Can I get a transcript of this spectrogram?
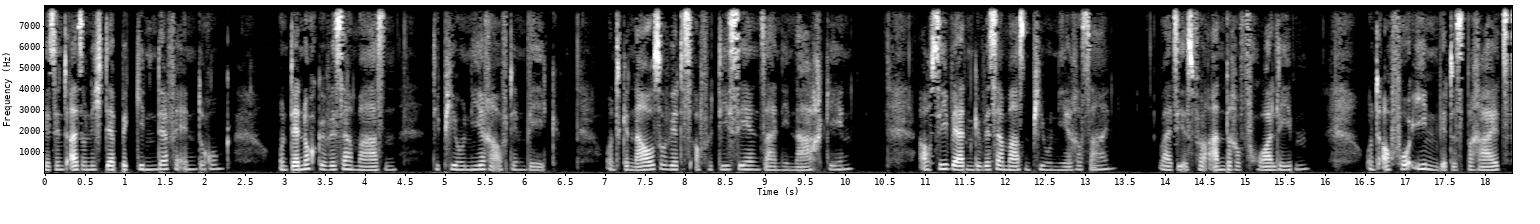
Wir sind also nicht der Beginn der Veränderung und dennoch gewissermaßen die Pioniere auf dem Weg. Und genauso wird es auch für die Seelen sein, die nachgehen. Auch sie werden gewissermaßen Pioniere sein weil sie es für andere vorleben, und auch vor ihnen wird es bereits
